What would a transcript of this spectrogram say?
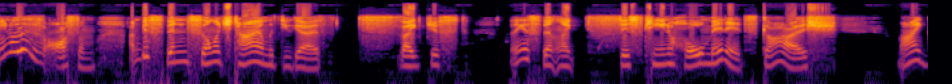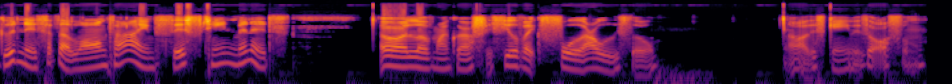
you know, this is awesome. I'm just spending so much time with you guys. It's like, just, I think I spent like 15 whole minutes. Gosh. My goodness, that's a long time. 15 minutes. Oh, I love Minecraft. It feels like 4 hours, though. Oh, this game is awesome.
